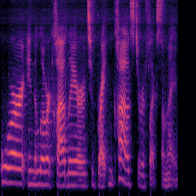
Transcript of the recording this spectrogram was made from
or in the lower cloud layer to brighten clouds to reflect sunlight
